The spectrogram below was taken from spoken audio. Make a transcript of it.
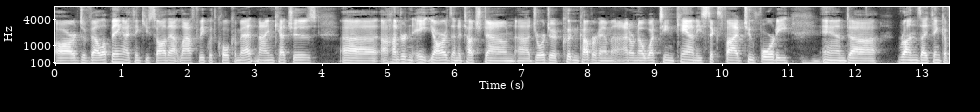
are developing. I think you saw that last week with Cole Kmet, nine catches, uh, 108 yards and a touchdown. Uh, Georgia couldn't cover him. I don't know what team can. He's 6'5", 240, and uh, runs I think a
